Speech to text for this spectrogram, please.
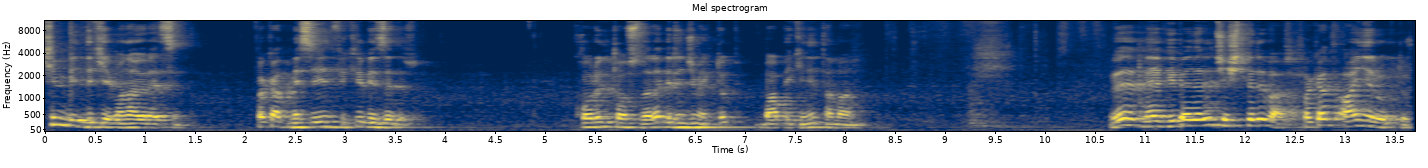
kim bildi ki ona öğretsin? Fakat Mesih'in fikri bizdedir. Korintoslara 1. mektup, Bab 2'nin tamamı. Ve mevhibelerin çeşitleri var fakat aynı ruhtur.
